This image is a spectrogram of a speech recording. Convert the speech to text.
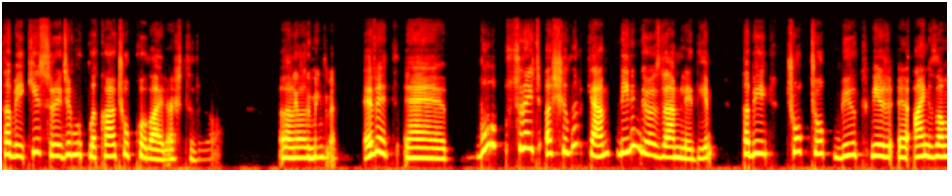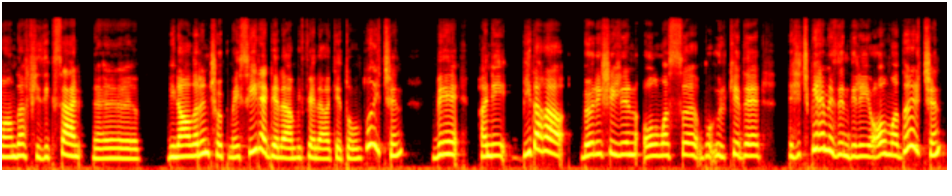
tabii ki süreci mutlaka çok kolaylaştırıyor. Kesinlikle. Evet, eee, bu süreç aşılırken benim gözlemlediğim tabii çok çok büyük bir eee, aynı zamanda fiziksel eee, binaların çökmesiyle gelen bir felaket olduğu için ve hani bir daha böyle şeylerin olması bu ülkede hiçbirimizin dileği olmadığı için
